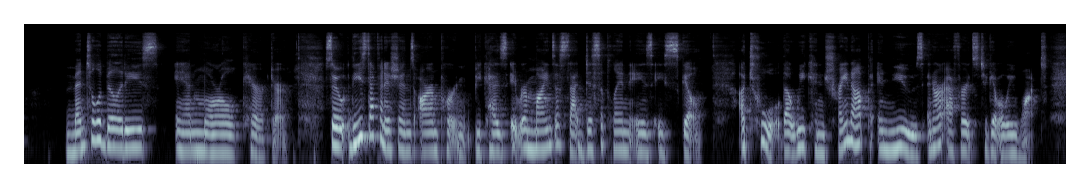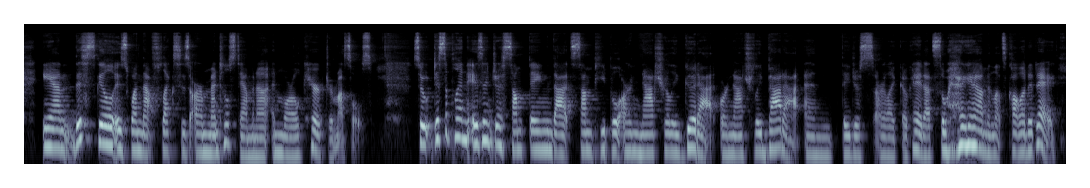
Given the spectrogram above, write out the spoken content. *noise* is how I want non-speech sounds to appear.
mental abilities, and moral character. So, these definitions are important because it reminds us that discipline is a skill, a tool that we can train up and use in our efforts to get what we want. And this skill is one that flexes our mental stamina and moral character muscles. So, discipline isn't just something that some people are naturally good at or naturally bad at, and they just are like, okay, that's the *laughs* way I am, and let's call it a day.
